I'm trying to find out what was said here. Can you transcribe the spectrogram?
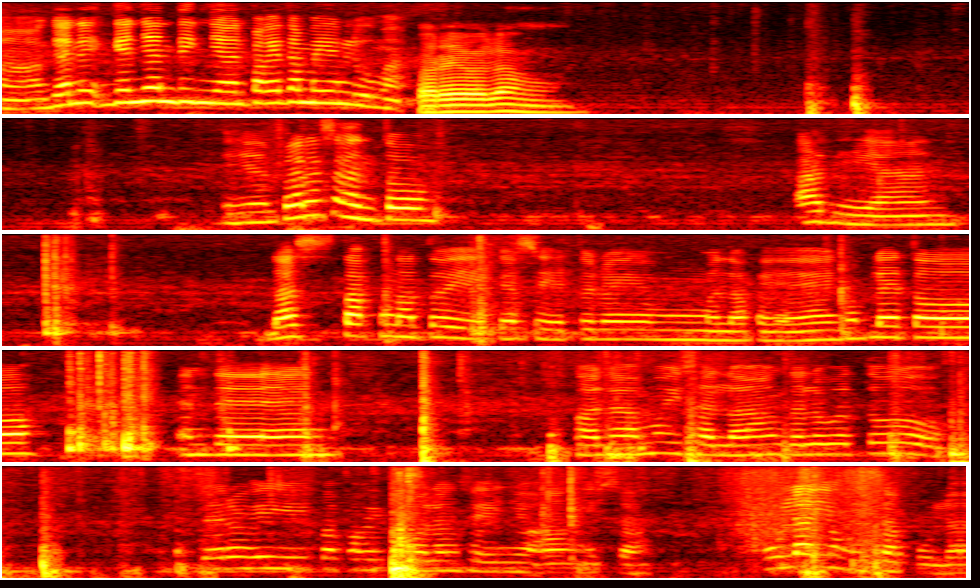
Ah, gani, ganyan din yan. Pakita mo yung luma. Pareho lang. Ayan, para saan to? Ah, di yan. Last stock na to eh, kasi ito lang yung malaki. Ayan, kompleto. And then, kala mo isa lang, dalawa to. Pero ipapakita ko lang sa inyo ang isa. Pula yung isa, pula.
